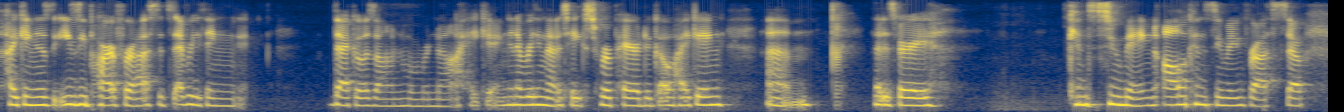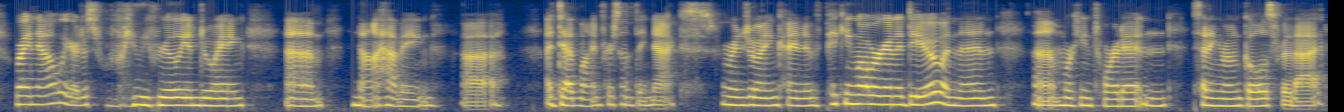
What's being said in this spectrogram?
Hiking is the easy part for us. It's everything that goes on when we're not hiking and everything that it takes to prepare to go hiking. Um, that is very consuming, all consuming for us. So right now we are just really, really enjoying um, not having. Uh, a deadline for something next. We're enjoying kind of picking what we're going to do and then um, working toward it and setting our own goals for that.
